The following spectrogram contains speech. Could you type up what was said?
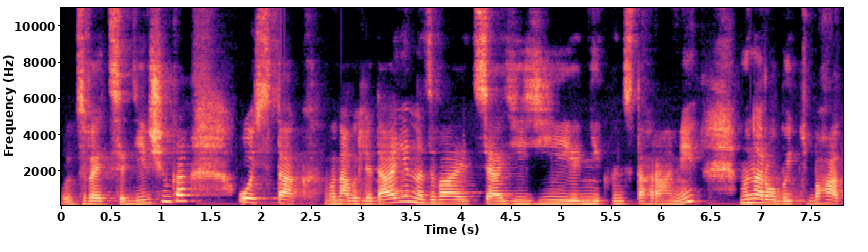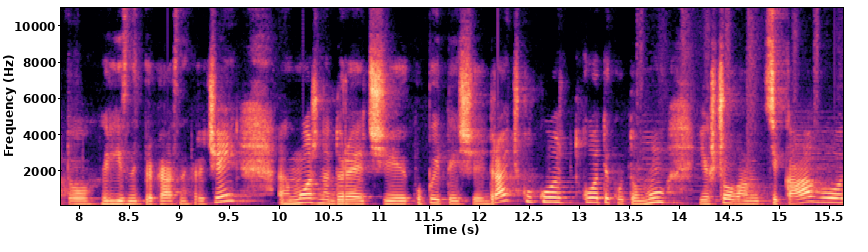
зветься дівчинка. Ось так вона виглядає. Називається її нік в інстаграмі. Вона робить багато різних прекрасних речей. Е, Можна, до речі, купити ще й драчку котику. Тому, якщо вам цікаво,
